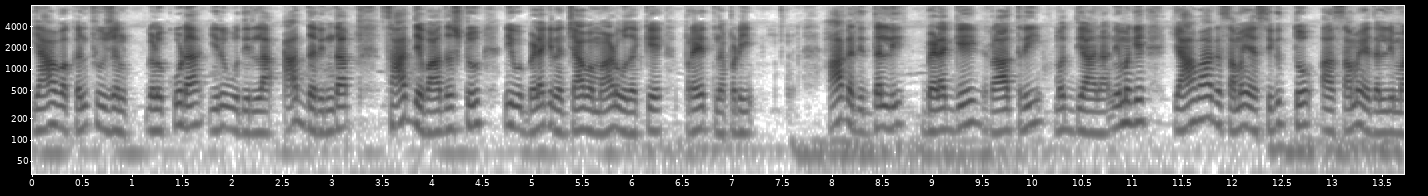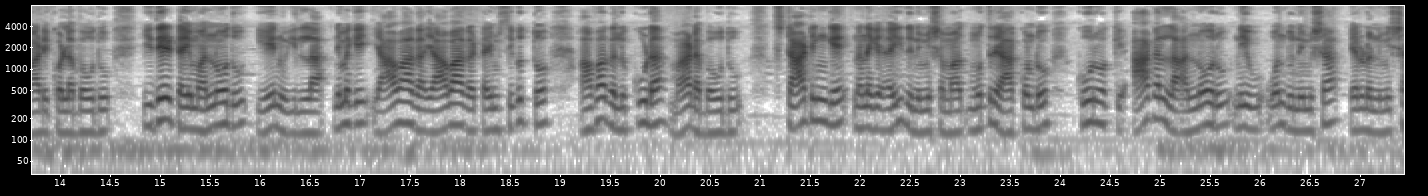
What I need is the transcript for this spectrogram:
ಯಾವ ಕನ್ಫ್ಯೂಷನ್ಗಳು ಕೂಡ ಇರುವುದಿಲ್ಲ. ಆದ್ದರಿಂದ ಸಾಧ್ಯವಾದಷ್ಟು ನೀವು ಬೆಳಗಿನ ಜಾವ ಮಾಡುವುದಕ್ಕೆ ಪ್ರಯತ್ನ ಪಡಿ ಆಗದಿದ್ದಲ್ಲಿ ಬೆಳಗ್ಗೆ, ರಾತ್ರಿ, ಮಧ್ಯಾಹ್ನ ನಿಮಗೆ ಯಾವಾಗ ಸಮಯ ಸಿಗುತ್ತೋ ಆ ಸಮಯದಲ್ಲಿ ಮಾಡಿಕೊಳ್ಳಬಹುದು. ಇದೇ ಟೈಮ್ ಅನ್ನೋದು ಏನೂ ಇಲ್ಲ. ನಿಮಗೆ ಯಾವಾಗ ಯಾವಾಗ ಟೈಮ್ ಸಿಗುತ್ತೋ ಆವಾಗಲೂ ಕೂಡ ಮಾಡಬಹುದು. ಸ್ಟಾರ್ಟಿಂಗ್ಗೆ ನನಗೆ ಐದು ನಿಮಿಷ ಮುದ್ರೆ ಹಾಕ್ಕೊಂಡು ಕೂರೋಕ್ಕೆ ಆಗಲ್ಲ ಅನ್ನೋರು ನೀವು ಒಂದು ನಿಮಿಷ, ಎರಡು ನಿಮಿಷ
